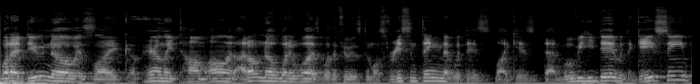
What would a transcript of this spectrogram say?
What I do know is like apparently Tom Holland. I don't know what it was, whether if it was the most recent thing that with his like his that movie he did with the gay scene,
